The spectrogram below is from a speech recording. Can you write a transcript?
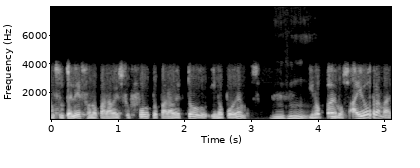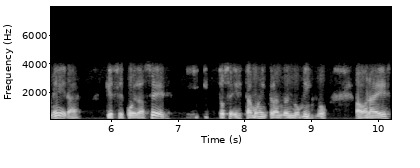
en su teléfono para ver su foto, para ver todo, y no podemos. Y no podemos. Hay otra manera que se puede hacer, y, y entonces estamos entrando en lo mismo. Ahora es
